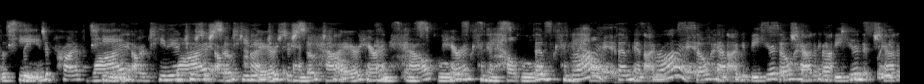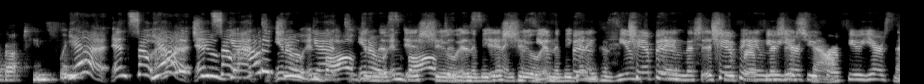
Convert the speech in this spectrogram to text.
The Sleep Deprived Teen. Why our teenagers are so tired and how parents and schools can help them thrive? and I'm so happy to be here to chat about teen sleep. Yeah, and so yeah, and so how did you know you get, involved you in know, this involved issue in in the beginning? issue Because in you've the beginning? been 'Cause you've championing been this issue for a championing few this years issue now. for a few years now.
